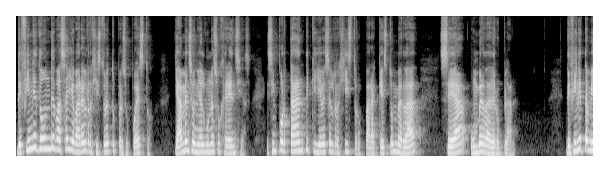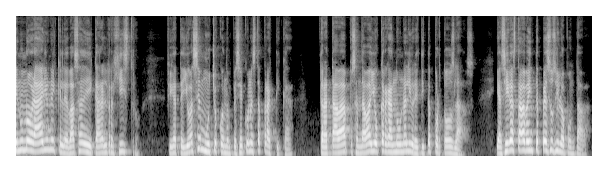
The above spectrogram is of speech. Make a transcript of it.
define dónde vas a llevar el registro de tu presupuesto. Ya mencioné algunas sugerencias. Es importante que lleves el registro para que esto en verdad sea un verdadero plan. Define también un horario en el que le vas a dedicar al registro. Fíjate, yo hace mucho cuando empecé con esta práctica, trataba, pues andaba yo cargando una libretita por todos lados. Y así gastaba 20 pesos y lo apuntaba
